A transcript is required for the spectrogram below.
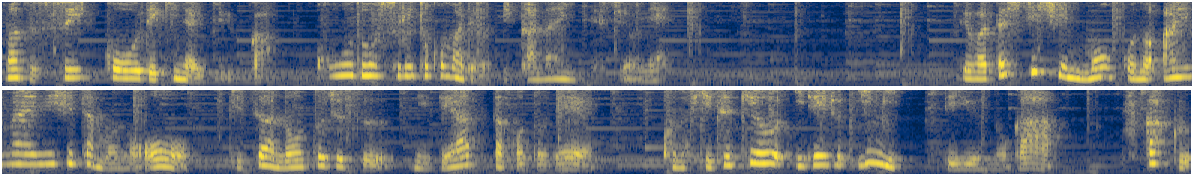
まず遂行できないというか行動するとこまではいかないんですよね。で私自身もこの曖昧にしてたものを実はノート術に出会ったことでこの日付を入れる意味っていうのが深く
